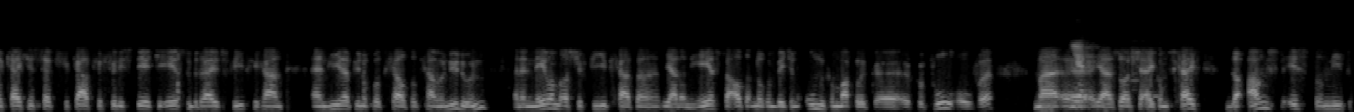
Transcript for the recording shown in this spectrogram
dan krijg je een certificaat, gefeliciteerd, je eerste bedrijf is failliet gegaan en hier heb je nog wat geld, wat gaan we nu doen? En in Nederland, als je failliet gaat, dan, ja, dan heerst er altijd nog een beetje een ongemakkelijk uh, gevoel over. Maar uh, yeah. ja, zoals je eigenlijk omschrijft, de angst is er niet.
